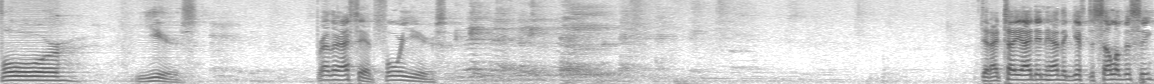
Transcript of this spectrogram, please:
Four years. Brother, I said four years. Did I tell you I didn't have the gift of celibacy?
